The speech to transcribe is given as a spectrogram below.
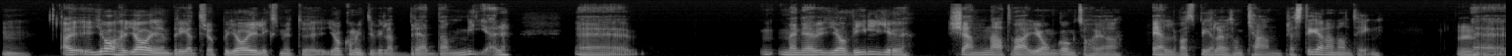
Mm. Ja, Jag, jag är en bred trupp och jag, är liksom inte, jag kommer inte vilja bredda mer. Eh, men jag, jag vill ju känna att varje omgång så har jag elva spelare som kan prestera någonting Mm. eh,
